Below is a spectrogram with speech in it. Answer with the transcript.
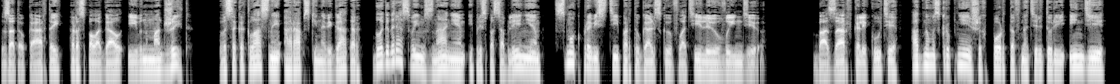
Зато картой располагал Ибн Маджид. Высококлассный арабский навигатор, благодаря своим знаниям и приспособлениям, смог провести португальскую флотилию в Индию. Базар в Каликуте, одном из крупнейших портов на территории Индии,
